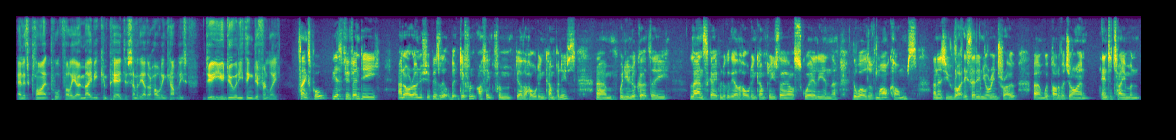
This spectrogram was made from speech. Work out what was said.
and its client portfolio, maybe compared to some of the other holding companies. Do you do anything differently? Thanks, Paul. Yes, Vivendi and our ownership is a little bit different, I think, from the other holding companies. Um, when you look at the landscape and look at the other holding companies, they are squarely in the, the world of marcoms. And as you rightly said in your intro, um, we're part of a giant entertainment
